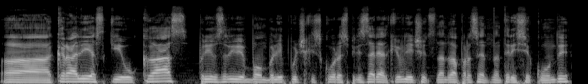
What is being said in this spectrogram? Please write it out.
а, королевский указ. При взрыве бомбы липучки скорость перезарядки увеличивается на 2% на 3 секунды.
